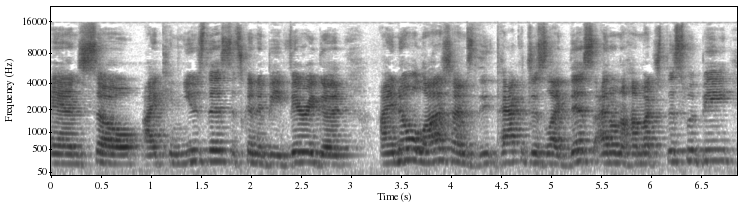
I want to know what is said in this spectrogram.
And so I can use this. It's going to be very good. I know a lot of times the packages like this, I don't know how much this would be.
